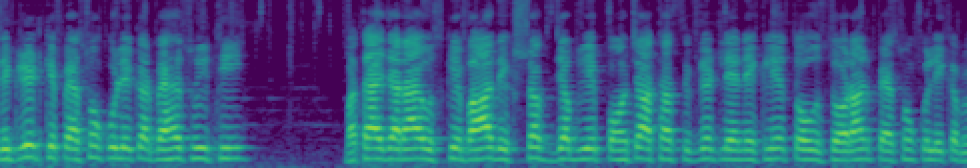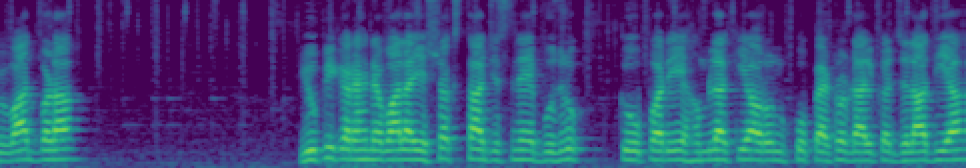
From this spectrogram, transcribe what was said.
सिगरेट के पैसों को लेकर बहस हुई थी। बताया जा रहा है उसके बाद एक शख्स जब ये पहुँचा था सिगरेट लेने के लिए तो उस दौरान पैसों को लेकर विवाद बढ़ा। यूपी का रहने वाला यह शख्स था जिसने बुज़ुर्ग के ऊपर यह हमला किया और उनको पेट्रोल डालकर जला दिया।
